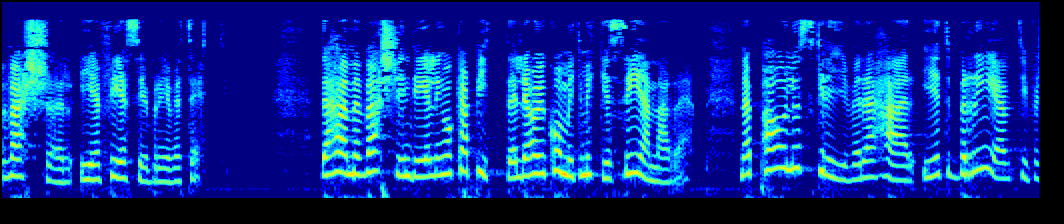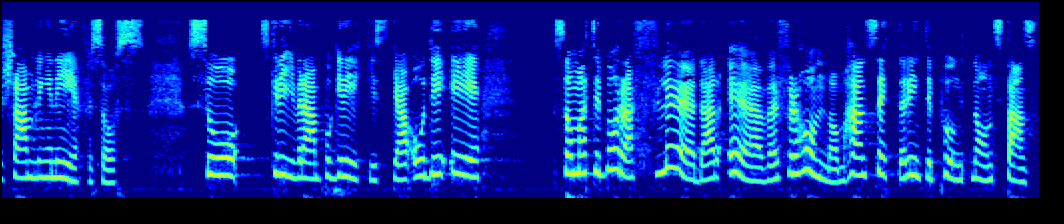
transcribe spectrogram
verser i Efesierbrevet 1. Det här med versindelning och kapitel, det har ju kommit mycket senare. När Paulus skriver det här i ett brev till församlingen i Efesos, så skriver han på grekiska och det är som att det bara flödar över för honom. Han sätter inte punkt någonstans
